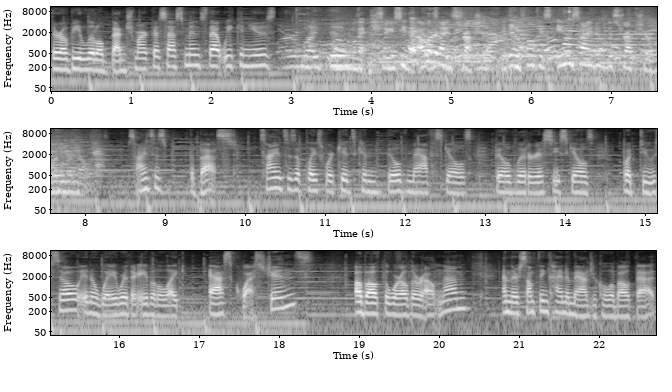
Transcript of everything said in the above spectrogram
there will be little benchmark assessments that we can use. Okay, so you see the outside structure. If you focus inside of the structure, what do you know? Science is the best. Science is a place where kids can build math skills, build literacy skills, but do so in a way where they're able to like ask questions about the world around them. And there's something kind of magical about that.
